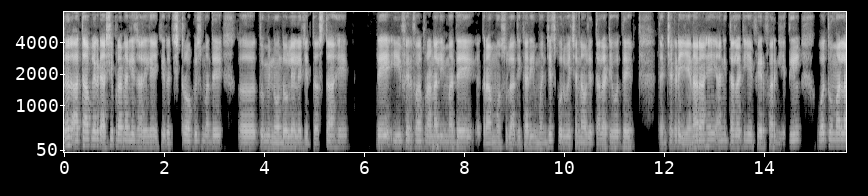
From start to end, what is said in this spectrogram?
तर आता आपल्याकडे अशी प्रणाली झालेली आहे, की रजिस्टर ऑफिसमध्ये अ, तुम्ही नोंदवलेले जे दस्त आहे, ते ई-फेरफार प्रणालीमध्ये ग्राम महसूल अधिकारी म्हणजेच पूर्वीचे नाव जे तलाठी होते, त्यांच्याकडे येणार आहे आणि तलाठी हे फेरफार घेतील व तुम्हाला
